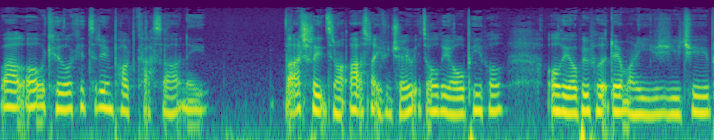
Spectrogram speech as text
Well, all the cool kids are doing podcasts, aren't they? Actually, it's not. That's not even true. It's all the old people, all the old people that don't want to use YouTube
